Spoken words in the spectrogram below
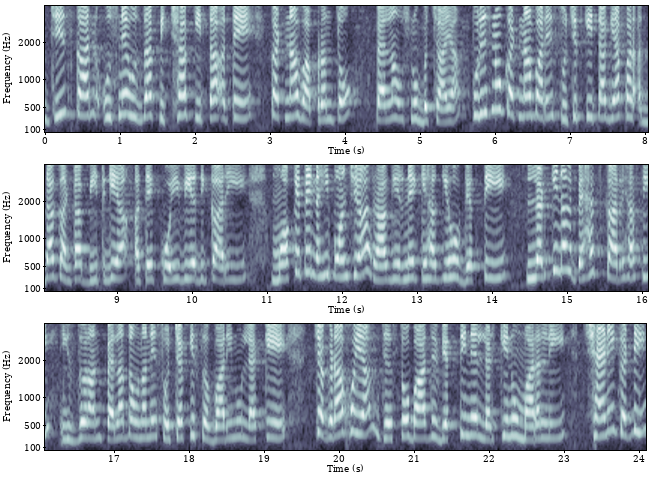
ਜਿਸ ਕਾਰਨ ਉਸਨੇ ਉਸਦਾ ਪਿੱਛਾ ਕੀਤਾ ਅਤੇ ਘਟਨਾ ਵਾਪਰਨ ਤੋਂ ਪਹਿਲਾਂ ਉਸ ਨੂੰ ਬਚਾਇਆ। ਪੁਲਿਸ ਨੂੰ ਘਟਨਾ ਬਾਰੇ ਸੂਚਿਤ ਕੀਤਾ ਗਿਆ, ਪਰ ਅੱਧਾ ਘੰਟਾ ਬੀਤ ਗਿਆ ਅਤੇ ਕੋਈ ਵੀ ਅਧਿਕਾਰੀ ਮੌਕੇ ਤੇ ਨਹੀਂ ਪਹੁੰਚਿਆ। ਰਾਗੀਰ ਨੇ ਕਿਹਾ ਕਿ ਉਹ ਵਿਅਕਤੀ ਲੜਕੀ ਨਾਲ ਬਹਿਸ ਕਰ ਰਿਹਾ ਸੀ। ਇਸ ਦੌਰਾਨ ਪਹਿਲਾਂ ਤਾਂ ਉਹਨਾਂ ਨੇ ਸੋਚਿਆ ਕਿ ਸਵਾਰੀ ਨੂੰ ਲੈ ਕੇ ਝਗੜਾ ਹੋਇਆ, ਜਿਸ ਤੋਂ ਬਾਅਦ ਵਿਅਕਤੀ ਨੇ ਲੜਕੀ ਨੂੰ ਮਾਰਨ ਲਈ ਛੈਣੀ ਕੱਢੀ।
